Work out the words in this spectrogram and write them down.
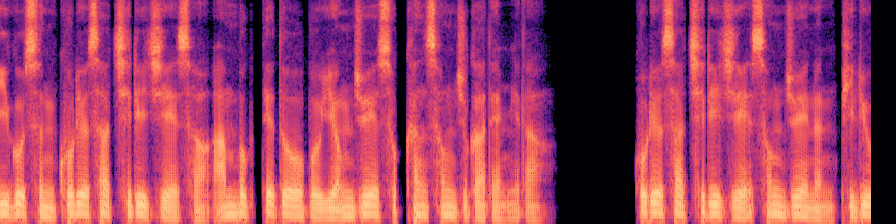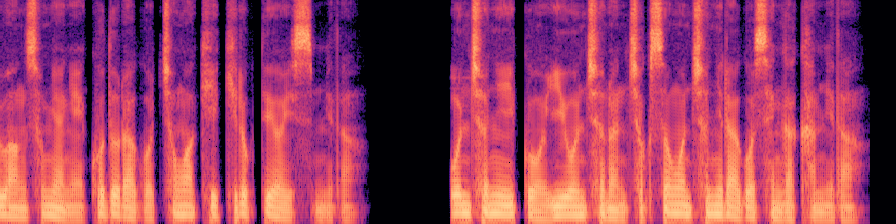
이곳은 고려사 지리지에서 안북대도 오부 영주에 속한 성주가 됩니다. 고려사 지리지의 성주에는 비류왕 송양의 고도라고 정확히 기록되어 있습니다. 온천이 있고 이 온천은 적성온천이라고 생각합니다.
